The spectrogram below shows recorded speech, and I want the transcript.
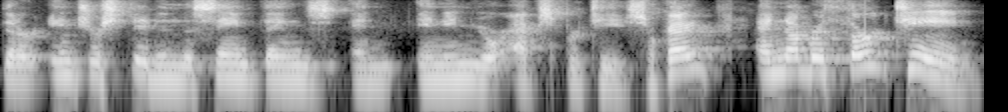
that are interested in the same things and, and in your expertise. Okay. And number 13,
